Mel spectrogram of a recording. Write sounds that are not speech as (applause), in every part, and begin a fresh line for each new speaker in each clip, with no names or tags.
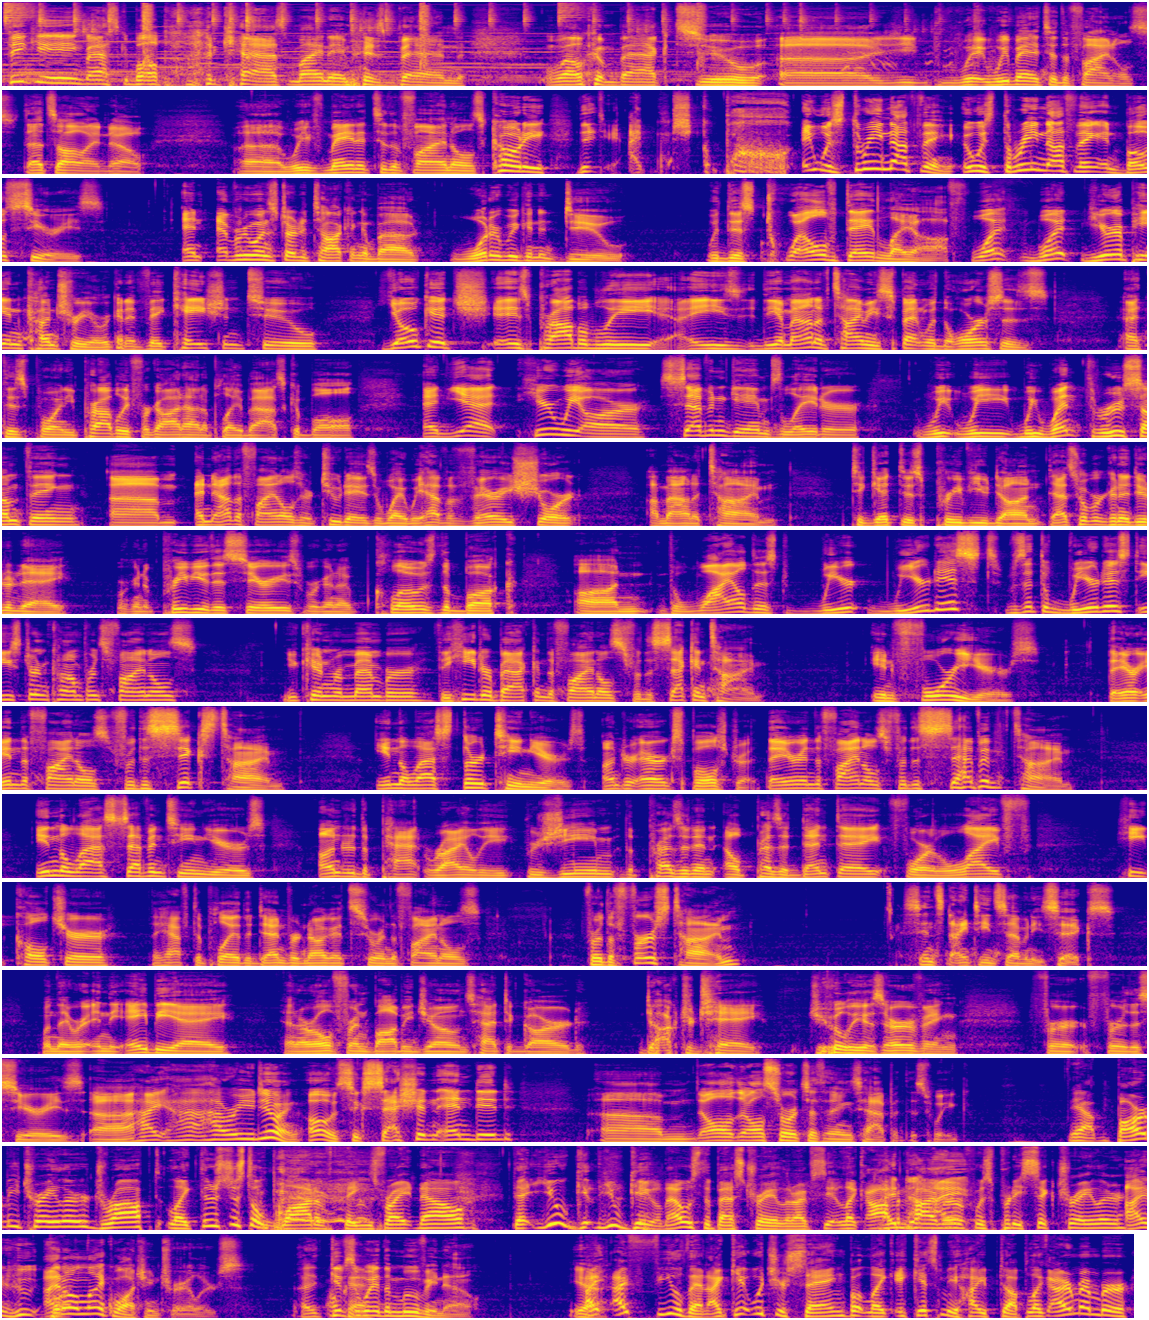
Thinking Basketball (laughs) Podcast. My name is Ben. Welcome back to. Uh, we, we made it to the finals. That's all I know. Uh, we've made it to the finals. Cody, I, (sighs) it was three nothing. It was three nothing in both series, and everyone started talking about what are we going to do with this 12 day layoff? What what European country are we going to vacation to? Jokic is probably he's the amount of time he spent with the horses at this point. He probably forgot how to play basketball. And yet, here we are, seven games later. We we we went through something, um, and now the finals are two days away. We have a very short amount of time to get this preview done. That's what we're going to do today. We're going to preview this series. We're going to close the book on the wildest, weird, weirdest. Was that the weirdest Eastern Conference Finals? You can remember the Heat are back in the finals for the second time in four years. They are in the finals for the sixth time in the last 13 years under Erik Spoelstra. They are in the finals for the seventh time in the last 17 years under the Pat Riley regime, the president, El Presidente for life, heat culture. They have to play the Denver Nuggets, who are in the finals for the first time since 1976 when they were in the ABA and our old friend Bobby Jones had to guard Dr. J, (laughs) Julius Erving for for the series. Uh, how, how are you doing? Oh, Succession ended. Um, all all sorts of things happened this week.
Yeah, Barbie trailer dropped. Like, there's just a lot of things right now that you you giggle. That was the best trailer I've seen. Like Oppenheimer I, I, was a pretty sick trailer.
I who, I don't like watching trailers. It gives okay. away the movie now. Yeah,
I, I feel that. I get what you're saying, but like, it gets me hyped up. Like, I remember,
